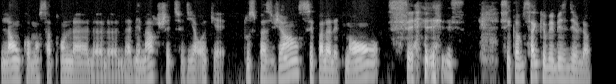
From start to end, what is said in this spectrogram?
là on commence à prendre la, la, la, démarche et de se dire ok tout se passe bien, c'est pas l'allaitement, c'est c'est comme ça que bébé se développe.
